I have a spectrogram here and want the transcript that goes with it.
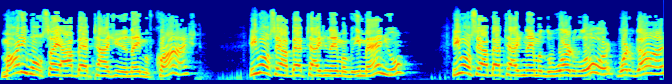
Marty won't say, I baptize you in the name of Christ. He won't say, I baptize you in the name of Emmanuel. He won't say, I baptize you in the name of the Word of the Lord, Word of God,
